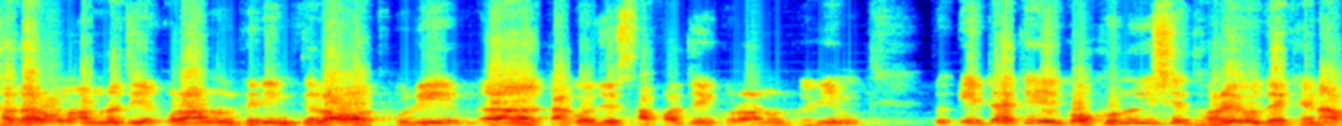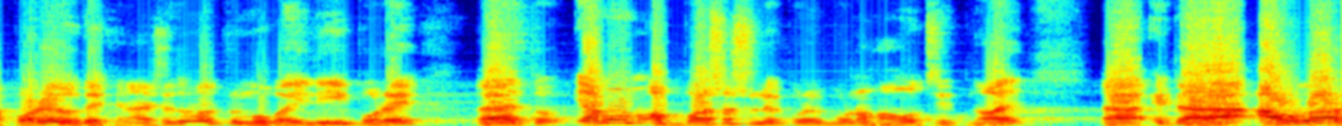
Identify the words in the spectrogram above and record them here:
সাধারণ আমরা যে কোরআনুল করিম তেলাওয়াত করি কাগজে ছাপা যে কোরআনুল করিম, তো এটাকে কখনোই সে ধরেও দেখে না পরেও দেখে না। শুধুমাত্র মোবাইলেই পড়ে তো এমন অভ্যাস আসলে পরিপূর্ণ হওয়া উচিত নয়। এটা আওলার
